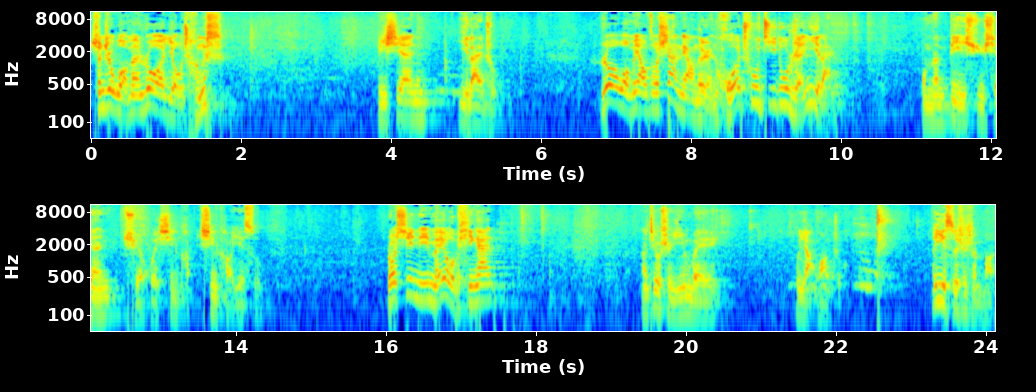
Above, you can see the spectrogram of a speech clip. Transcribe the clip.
甚至我们若有诚实，必先依赖主。若我们要做善良的人，活出基督仁义来，我们必须先学会信靠信靠耶稣。若心里没有平安，那就是因为不仰望主。那意思是什么？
